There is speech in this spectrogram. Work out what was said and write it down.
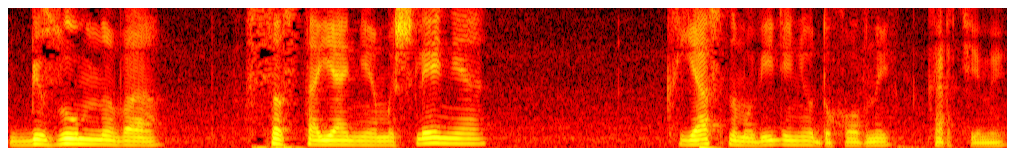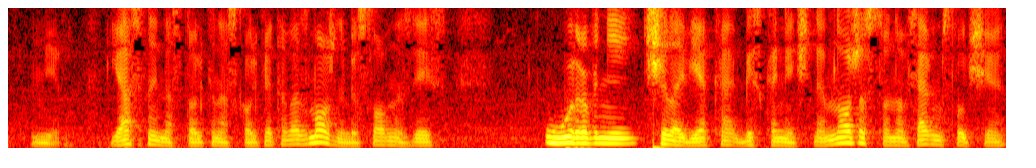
безумного состояния мышления к ясному видению духовной картины мира ясной настолько, насколько это возможно. Безусловно, здесь уровней человека бесконечное множество, но в всяком случае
